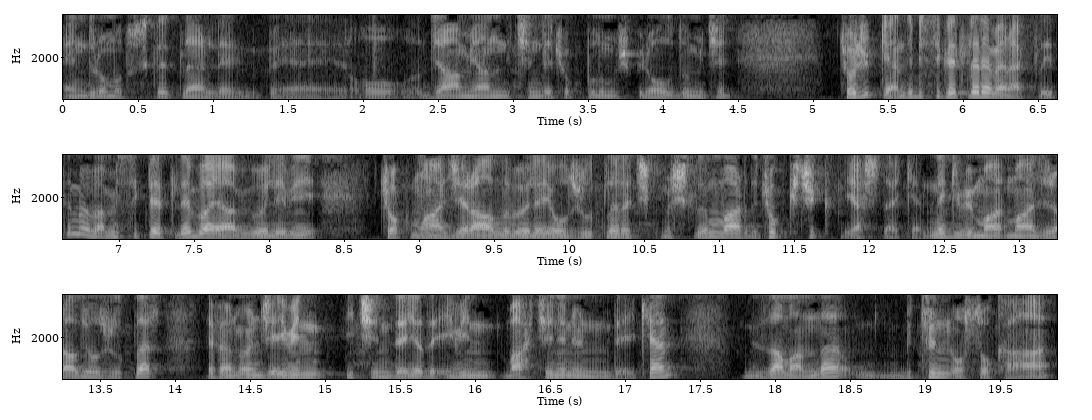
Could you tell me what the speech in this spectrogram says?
enduro motosikletlerle e, o camianın içinde çok bulunmuş biri olduğum için çocukken de bisikletlere meraklıydım ve ben bisikletle bayağı bir böyle bir çok maceralı böyle yolculuklara çıkmışlığım vardı. Çok küçük yaştayken. Ne gibi ma- maceralı yolculuklar? Efendim önce evin içinde ya da evin bahçenin önündeyken zamanla bütün o sokağa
